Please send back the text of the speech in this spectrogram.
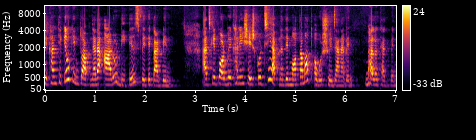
সেখান থেকেও কিন্তু আপনারা আরও ডিটেলস পেতে পারবেন। আজকের পর্ব এখানেই শেষ করছি। আপনাদের মতামত অবশ্যই জানাবেন। ভালো থাকবেন।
